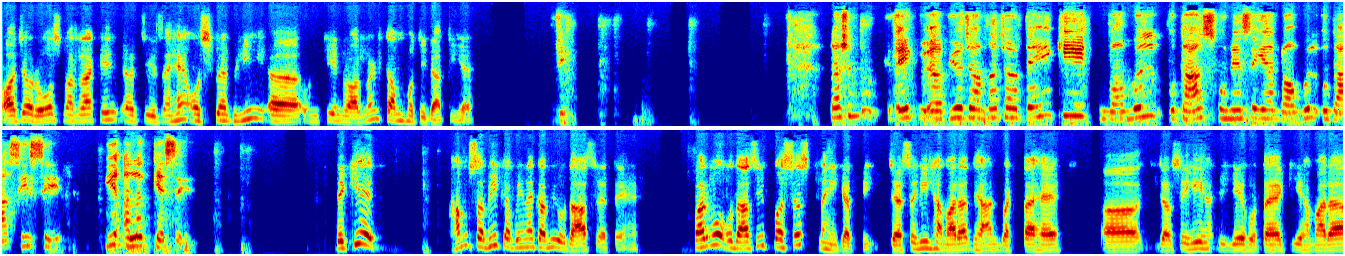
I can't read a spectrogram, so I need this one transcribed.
और जो रोज़मर्रा की चीज़ें हैं उसमें भी उनकी इन्वॉल्वमेंट कम होती जाती है। जी। एक व्यू जानना चाहते हैं कि नॉर्मल उदास होने से या नॉर्मल उदासी से ये अलग कैसे देखिए, हम सभी कभी ना कभी उदास रहते हैं, पर वो उदासी परसिस्ट नहीं करती। जैसे ही हमारा ध्यान बढ़ता है जैसे ही ये होता है कि हमारा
